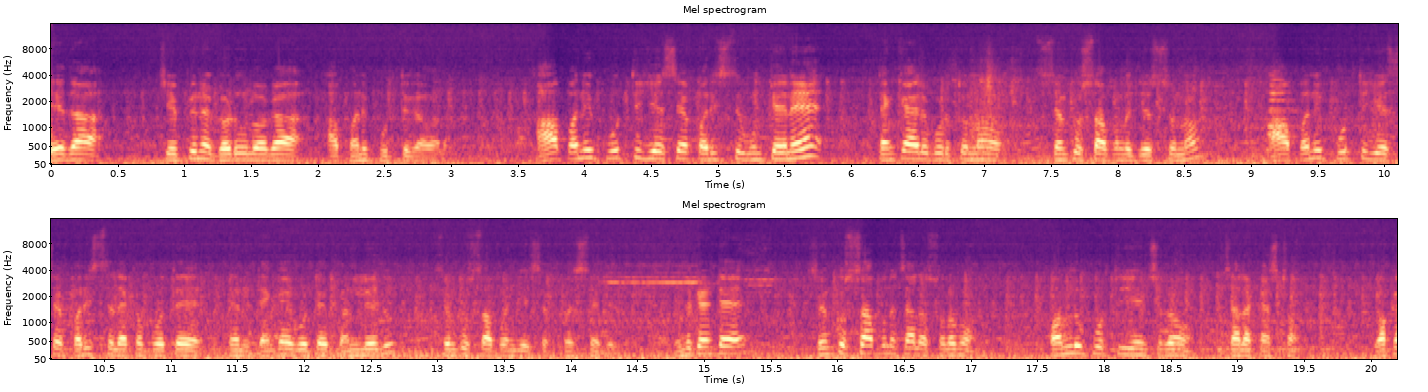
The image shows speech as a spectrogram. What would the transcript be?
లేదా చెప్పిన గడువులోగా ఆ పని పూర్తి కావాలి. ఆ పని పూర్తి చేసే పరిస్థితి ఉంటేనే టెంకాయలు కొడుతున్నాం శంకుస్థాపనలు చేస్తున్నాం. ఆ పని పూర్తి చేసే పరిస్థితి లేకపోతే నేను టెంకాయ కొట్టే పని లేదు శంకుస్థాపన చేసే ప్రశ్నే లేదు. ఎందుకంటే శంకుస్థాపన చాలా సులభం పనులు పూర్తి చేయించడం చాలా కష్టం. ఒక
